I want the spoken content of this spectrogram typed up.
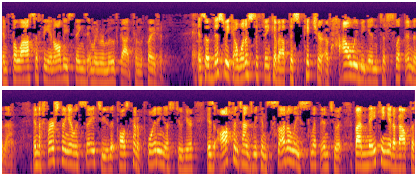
and philosophy and all these things, and we remove God from the equation. And so this week, I want us to think about this picture of how we begin to slip into that. And the first thing I would say to you that Paul's kind of pointing us to here is oftentimes we can subtly slip into it by making it about the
